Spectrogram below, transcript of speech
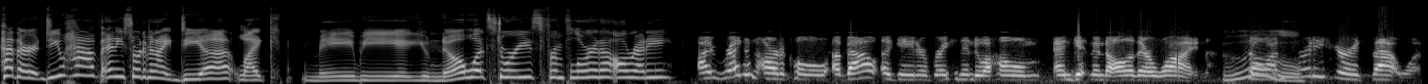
Heather, do you have any sort of an idea? Like maybe you know what stories from Florida already? I read an article about a gator breaking into a home and getting into all of their wine. So I'm pretty sure it's that one.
